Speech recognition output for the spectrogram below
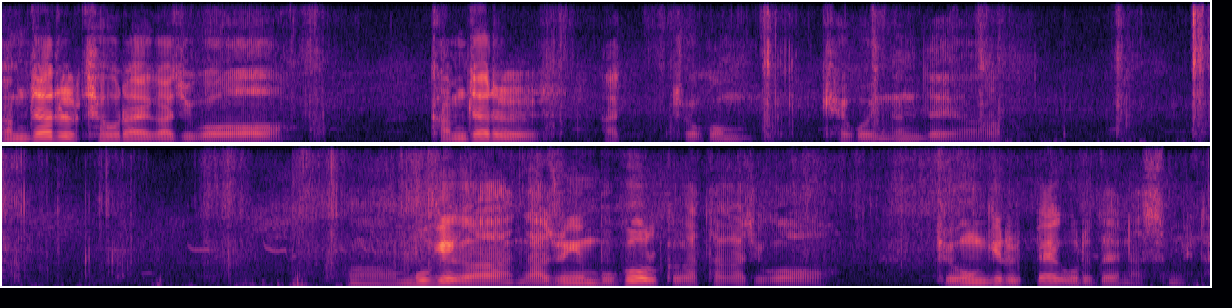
감자를 캐오라 해가지고 감자를 아- 조금 캐고 있는데요. 어, 무게가 나중에 무거울 것 같아 가지고 경운기를 백으로 대놨습니다.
